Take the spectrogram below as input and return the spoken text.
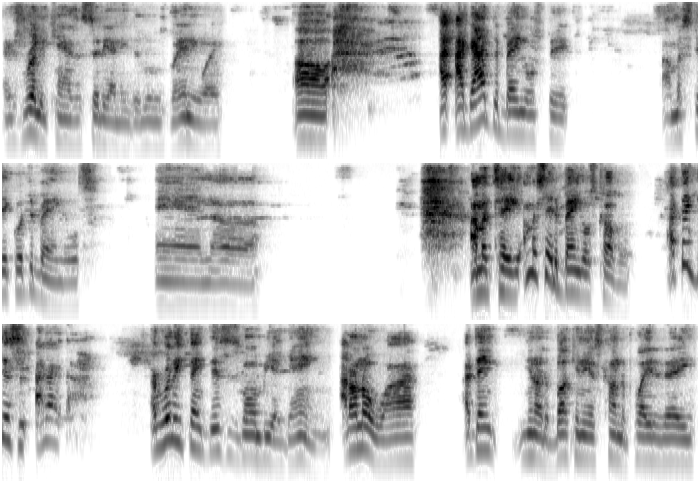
it's really Kansas City I need to lose. But anyway, uh, I, I got the Bengals pick. I'm gonna stick with the Bengals, and uh, I'm gonna take. I'm gonna say the Bengals cover. I think this is. I, I really think this is to be a game. I don't know why. I think you know the Buccaneers come to play today.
